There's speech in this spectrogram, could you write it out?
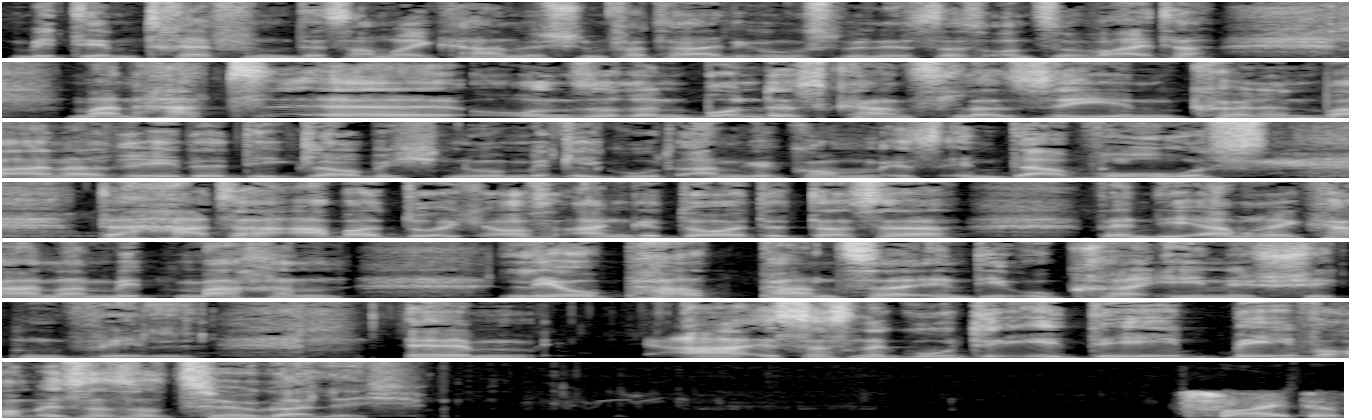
mit dem Treffen des amerikanischen Verteidigungsministers und so weiter. Man hat äh, unseren Bundeskanzler sehen können bei einer Rede, die, glaube ich, nur mittelgut angekommen ist in Davos. Da hat er aber durchaus angedeutet, dass er, wenn die Amerikaner mitmachen, Leopardpanzer in die Ukraine schicken will. Ähm, A, ist das eine gute Idee? B, warum ist er so zögerlich? Zweite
